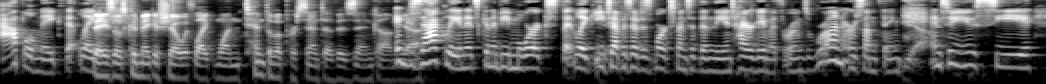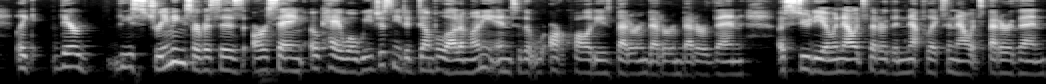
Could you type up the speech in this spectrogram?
Apple make? That like Bezos could make a show with like one tenth of a percent of his income. yeah. Exactly, and it's going to be more exp- like each episode is more expensive than the entire Game of Thrones run or something. Yeah. And so you see like they're these streaming services are saying, okay, well we just need to dump a lot of money in so that our quality is better and better and better than a studio and now it's better than Netflix and now it's better than,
